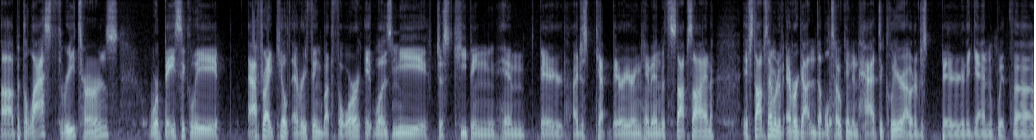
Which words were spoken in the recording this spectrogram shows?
Uh, but the last three turns were basically after I'd killed everything but Thor, it was me just keeping him barriered. I just kept barriering him in with stop sign. If stop sign would have ever gotten double token and had to clear, I would have just barriered again with uh,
